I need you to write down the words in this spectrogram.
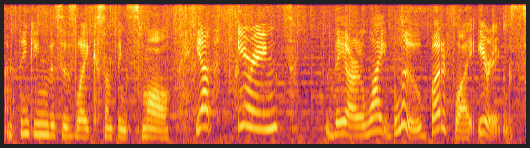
I'm thinking this is like something small. Yep, earrings. They are light blue butterfly earrings.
